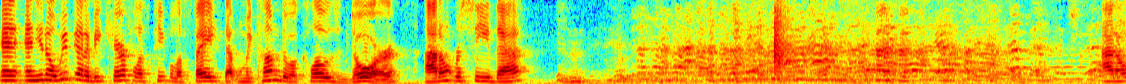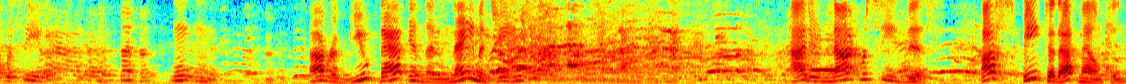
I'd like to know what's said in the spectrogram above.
And, and you know, we've got to be careful as people of faith that when we come to a closed door, I don't receive that. I don't receive it. Mm-mm. I rebuke that in the name of Jesus. I do not receive this. I speak to that mountain.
